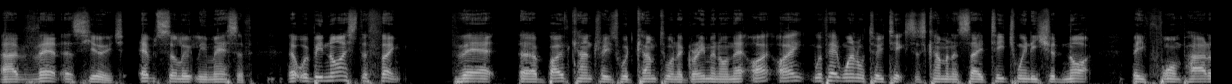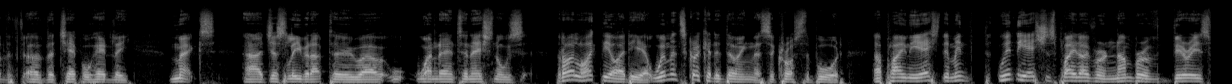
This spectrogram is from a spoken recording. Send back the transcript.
Uh, that is huge, absolutely massive. It would be nice to think that uh, both countries would come to an agreement on that. I, I, we've had one or two texters come in and say T20 should not be form part of the, of the Chappell Hadley mix. Uh, just leave it up to uh, one day internationals. But I like the idea. Women's cricket are doing this across the board. They're playing the Ashes. I mean, weren't the Ashes played over a number of various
